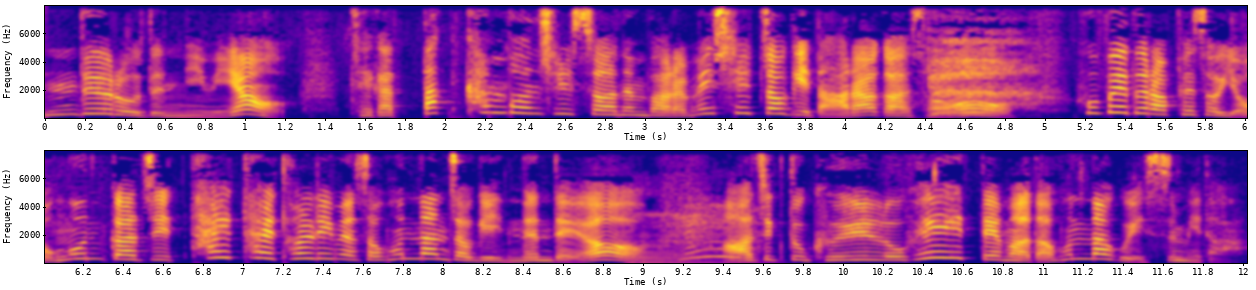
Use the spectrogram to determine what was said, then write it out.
랜드로드님이요. 제가 딱 한 번 실수하는 바람에 실적이 날아가서 후배들 앞에서 영혼까지 탈탈 털리면서 혼난 적이 있는데요. 음. 아직도 그 일로 회의 때마다 혼나고 있습니다.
